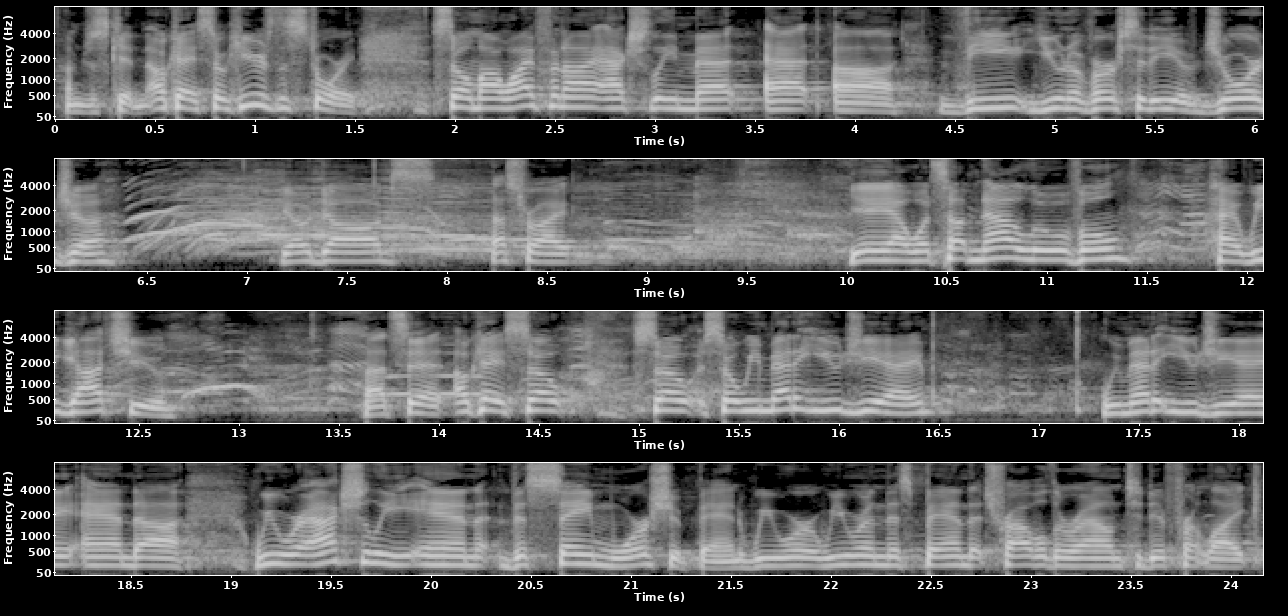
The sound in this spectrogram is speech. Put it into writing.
I'm just kidding. Okay, so here's the story. So my wife and I actually met at uh, the University of Georgia. Go dogs. That's right. Yeah, yeah. What's up now, Louisville? Hey, we got you. That's it. Okay, so so so we met at UGA we met at UGA, and uh, we were actually in the same worship band. We were we were in this band that traveled around to different like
